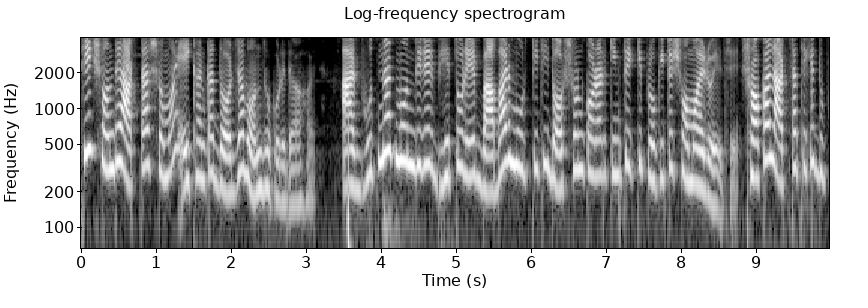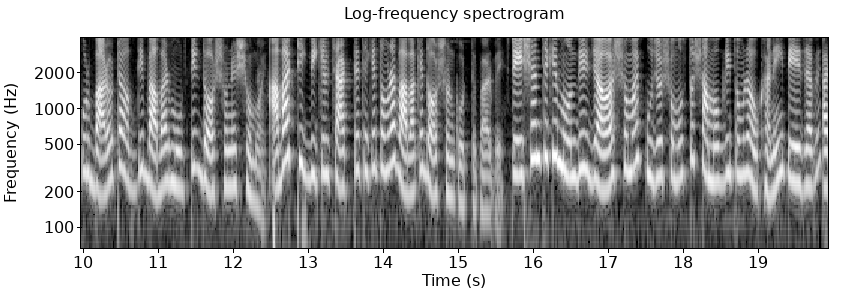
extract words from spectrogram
ঠিক সন্ধে আটটার সময় এইখানকার দরজা বন্ধ করে দেওয়া হয়। আর ভূতনাথ মন্দিরের ভেতরের বাবার মূর্তিটি দর্শন করার কিন্তু একটি প্রকৃত সময় রয়েছে। সকাল আটটা থেকে দুপুর বারোটা অবধি বাবার মূর্তির দর্শনের সময়। আবার ঠিক বিকেল চারটে থেকে তোমরা বাবাকে দর্শন করতে পারবে। স্টেশন থেকে মন্দির যাওয়ার সময় পুজোর সমস্ত সামগ্রী তোমরা ওখানেই পেয়ে যাবে। আর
